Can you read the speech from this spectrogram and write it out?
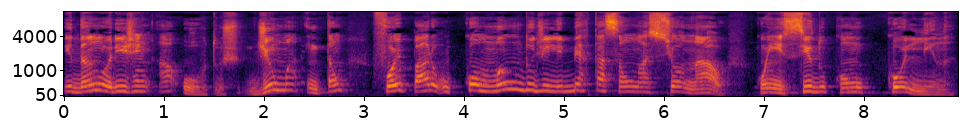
e dando origem a outros. Dilma, então, foi para o Comando de Libertação Nacional, conhecido como Colina.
